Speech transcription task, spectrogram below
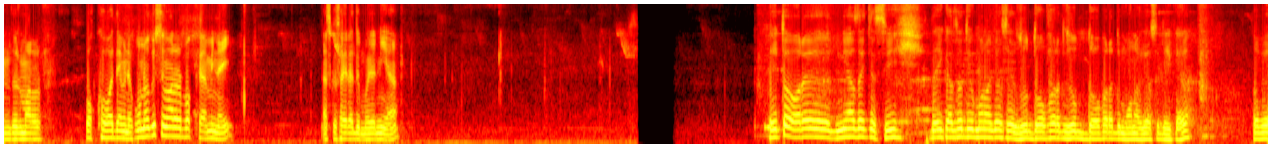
এন্দুর মারার পক্ষপাতি আমি না, কোনো কিছু মারার পক্ষে আমি নাই। আজকে সাইডে দিব এটা নিয়ে। এই তো ওরে নিয়ে যাইতেছি। দেখা যদি মনে হইতেছে যুদ্ধ অপরাধী যুদ্ধ অপরাধী মনে হইতেছে দেখে। তবে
